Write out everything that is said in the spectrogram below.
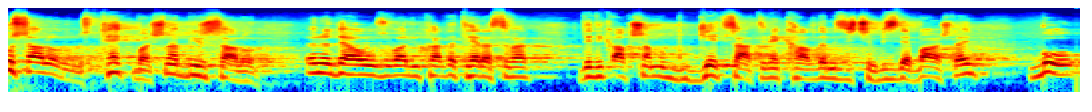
Bu salonumuz tek başına bir salon. Önünde havuzu var, yukarıda terası var. Dedik akşamı bu geç saatine kaldığımız için biz de bağışlayın. Bu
